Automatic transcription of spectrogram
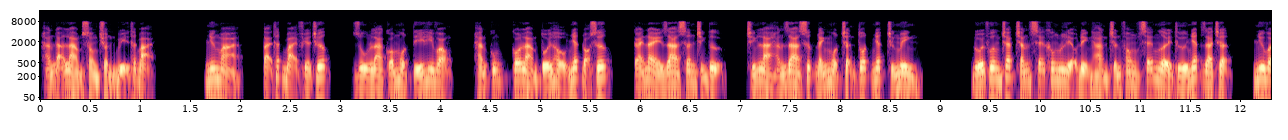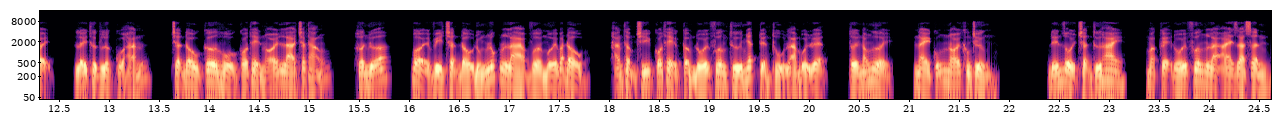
hắn đã làm xong chuẩn bị thất bại. Nhưng mà, tại thất bại phía trước, dù là có một tí hy vọng, hắn cũng có làm tối hậu nhất đọ sức, cái này ra sân trình tự, chính là hắn ra sức đánh một trận tốt nhất chứng minh. Đối phương chắc chắn sẽ không liệu định hàn trấn phong sẽ người thứ nhất ra trận, như vậy, lấy thực lực của hắn, trận đầu cơ hồ có thể nói là chắc thắng. Hơn nữa, bởi vì trận đầu đúng lúc là vừa mới bắt đầu, hắn thậm chí có thể cầm đối phương thứ nhất tuyển thủ làm bồi luyện, tới nóng người, này cũng nói không chừng. Đến rồi trận thứ hai, mặc kệ đối phương là ai ra sân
